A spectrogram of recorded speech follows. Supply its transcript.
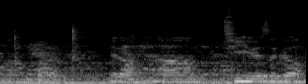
Um, but you know um, two years ago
